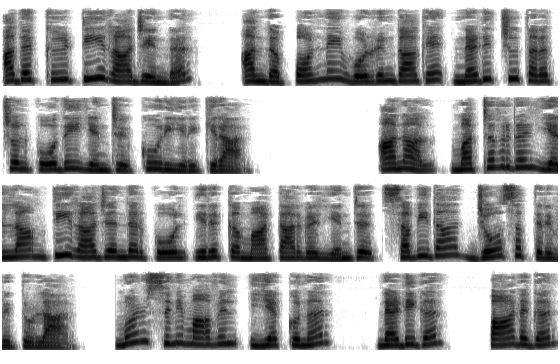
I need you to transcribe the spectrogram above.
அதற்கு டி. ராஜேந்தர் அந்த பொன்னை ஒழுங்காக நடிச்சு தரச்சொல் போது என்று கூறியிருக்கிறார். ஆனால் மற்றவர்கள் எல்லாம் டி. ராஜேந்தர் போல் இருக்க மாட்டார்கள் என்று சபிதா ஜோசப் தெரிவித்துள்ளார். முழு சினிமாவில் இயக்குனர் நடிகர் பாடகர்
